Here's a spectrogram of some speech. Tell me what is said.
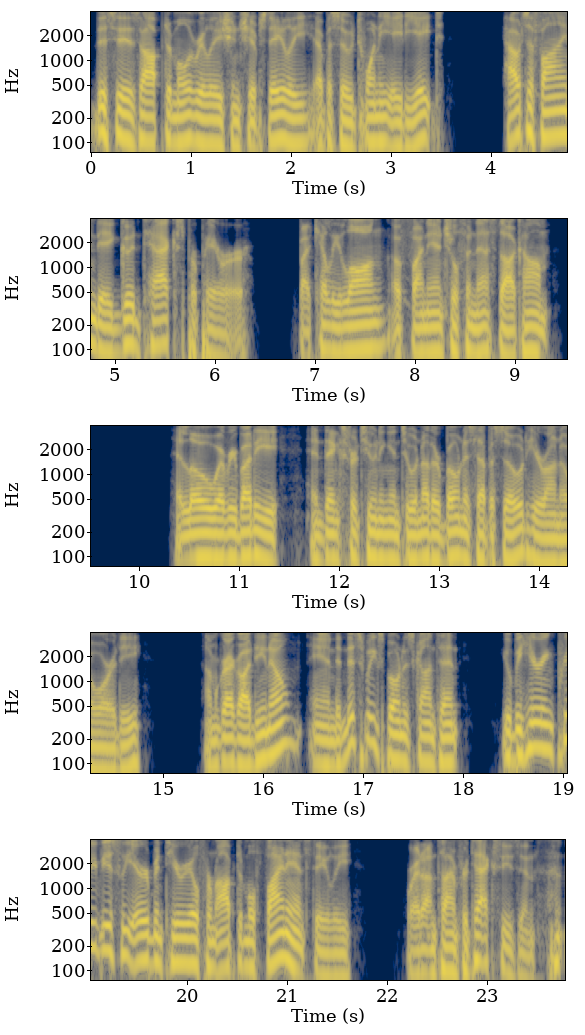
This is Optimal Relationships Daily, episode 2088 How to Find a Good Tax Preparer by Kelley Long of FinancialFinesse.com. Hello, everybody, and thanks for tuning into another bonus episode here on ORD. I'm Greg Audino, and in this week's bonus content, you'll be hearing previously aired material from Optimal Finance Daily, right on time for tax season.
